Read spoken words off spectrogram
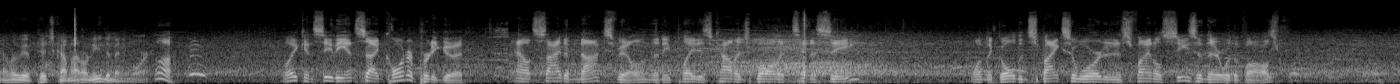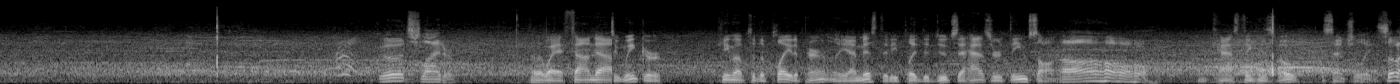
now we have PitchCom, I don't need them anymore." Huh. Well, he can see the inside corner pretty good outside of Knoxville, and then he played his college ball at Tennessee. Won the Golden Spikes Award in his final season there with the Vols. Good slider. By the way, I found out Winker came up to the plate. Apparently, I missed it. He played the Dukes of Hazzard theme song. Oh. And casting his vote, essentially. So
